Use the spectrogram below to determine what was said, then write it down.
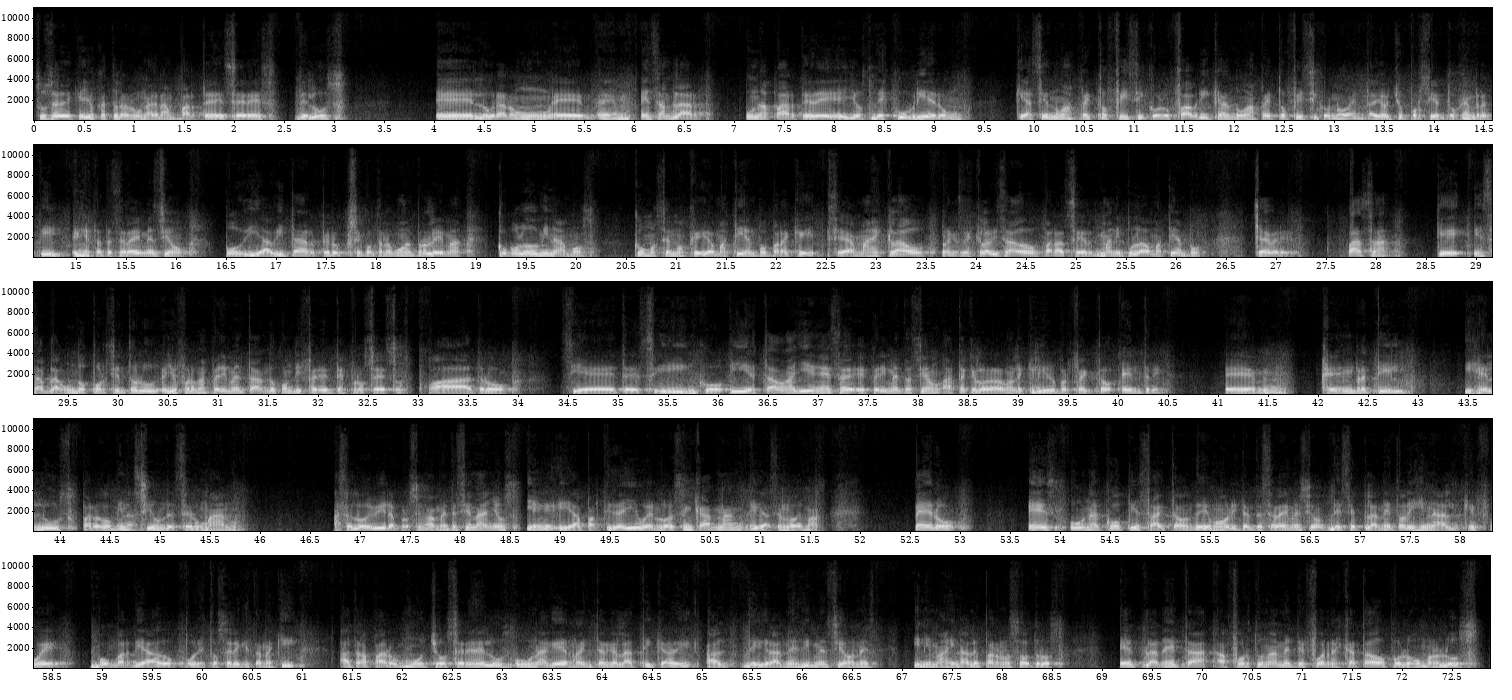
Sucede que ellos capturaron una gran parte de seres de luz. Eh, lograron eh, eh, ensamblar una parte de ellos, descubrieron que haciendo un aspecto físico, fabricando un aspecto físico 98% gen reptil en esta tercera dimensión, podía habitar, pero se encontraron con el problema, cómo lo dominamos, cómo hacemos que viva más tiempo para que sea más esclavo, para que sea esclavizado, para ser manipulado más tiempo. Chévere. Pasa que ensamblan un 2% luz, ellos fueron experimentando con diferentes procesos, 4, 7, 5, y estaban allí en esa experimentación hasta que lograron el equilibrio perfecto entre em, gen reptil y gen luz para dominación del ser humano. Hacerlo vivir aproximadamente 100 años y, a partir de allí, bueno, lo desencarnan y hacen lo demás. Pero es una copia exacta, donde vemos ahorita en tercera dimensión, de ese planeta original que fue bombardeado por estos seres que están aquí atraparon muchos seres de luz, hubo una guerra intergaláctica de grandes dimensiones, inimaginables para nosotros. El planeta afortunadamente fue rescatado por los humanos luz.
